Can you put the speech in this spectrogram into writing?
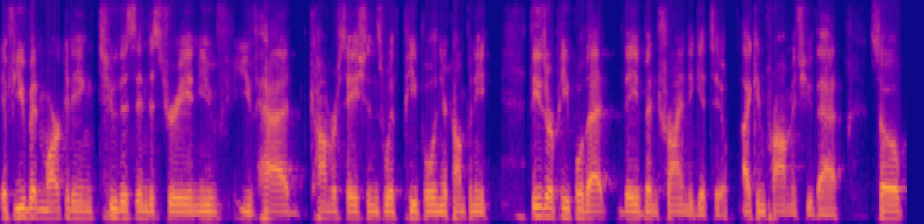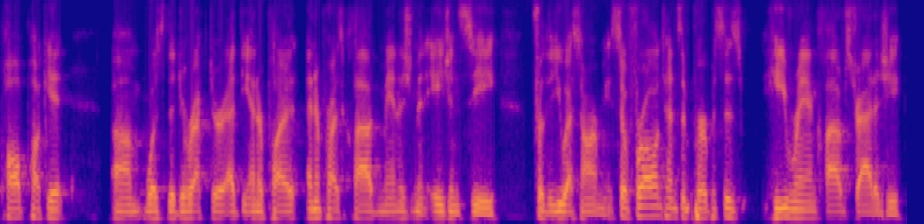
if you've been marketing to this industry and you've you've had conversations with people in your company these are people that they've been trying to get to i can promise you that so paul puckett um, was the director at the enterprise enterprise cloud management agency for the U.S. Army. So for all intents and purposes, he ran cloud strategy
